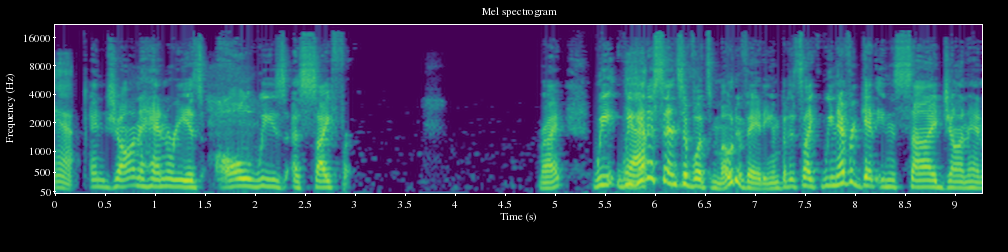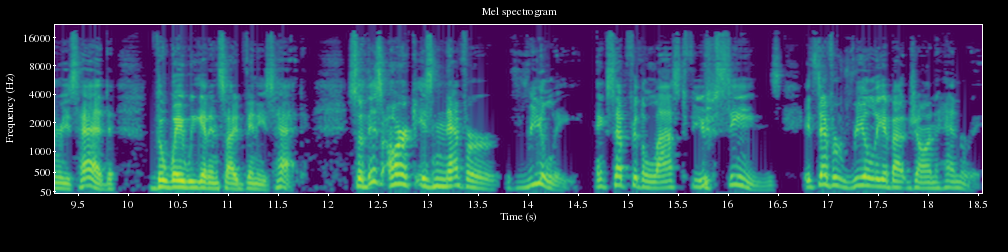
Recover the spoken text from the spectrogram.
Yeah. And John Henry is always a cipher. Right? We we Yeah. get a sense of what's motivating him, but it's like we never get inside John Henry's head the way we get inside Vinny's head. So this arc is never really, except for the last few scenes, it's never really about John Henry.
